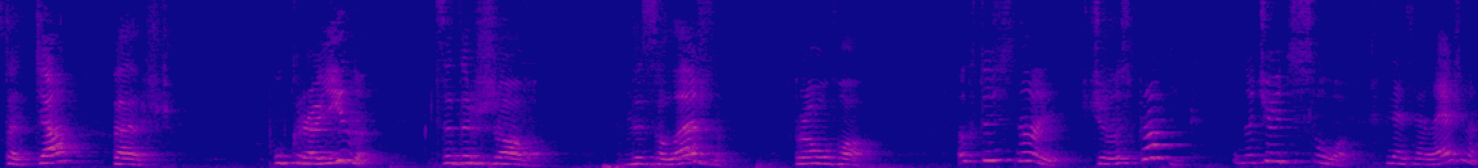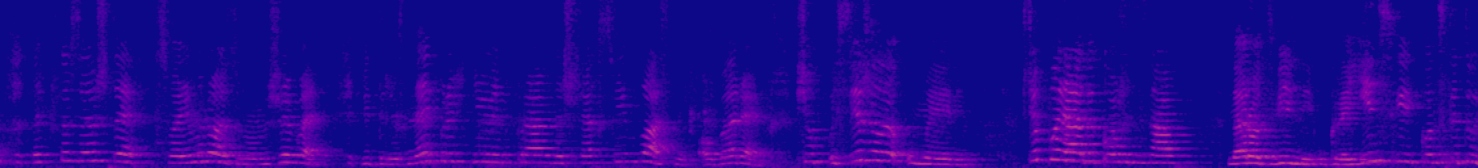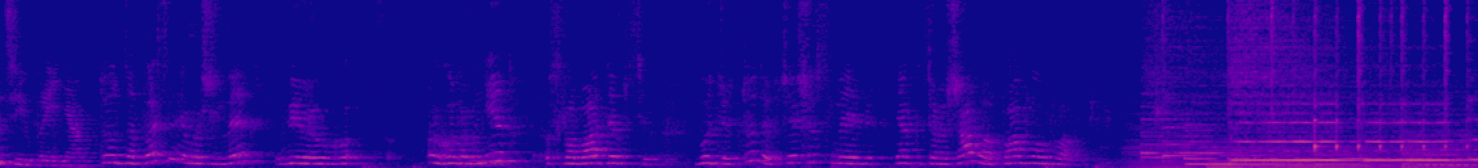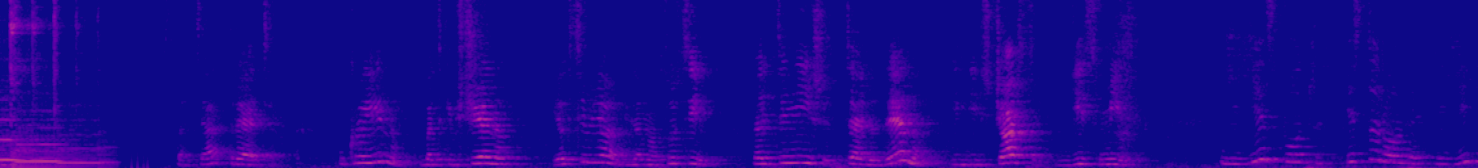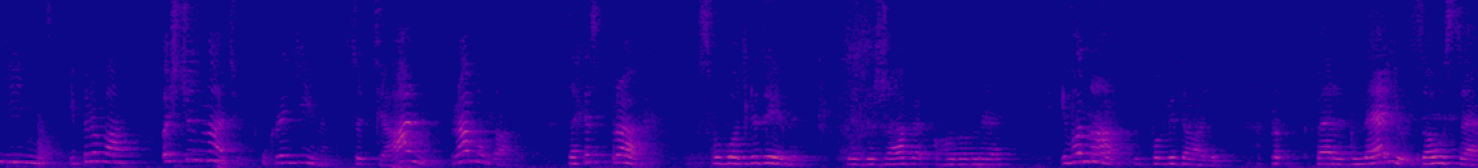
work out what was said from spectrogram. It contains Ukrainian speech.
Стаття перша. Україна це держава незалежна, правова. А хтось знає, що насправді означають ці слова. Незалежно, так хто завжди своїм розумом живе, відрізнить брехню від правди, шлях свій власний обере, щоб усі жили у мирі, щоб порядок кожен знав. Народ вільний український конституцію прийняв. Тут записані важливі головні слова для всіх. Будуть люди всі щасливі, як держава правова. Стаття 3. Україна батьківщина, як сім'я для нас усіх. Найцінніше це людина, її щастя, її сміх. Її спокій і здоров'я, її гідність і права. Ось що значить Україна соціальна, правова. Захист прав, свобод людини для держави головне. І вона відповідає перед нею за усе.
